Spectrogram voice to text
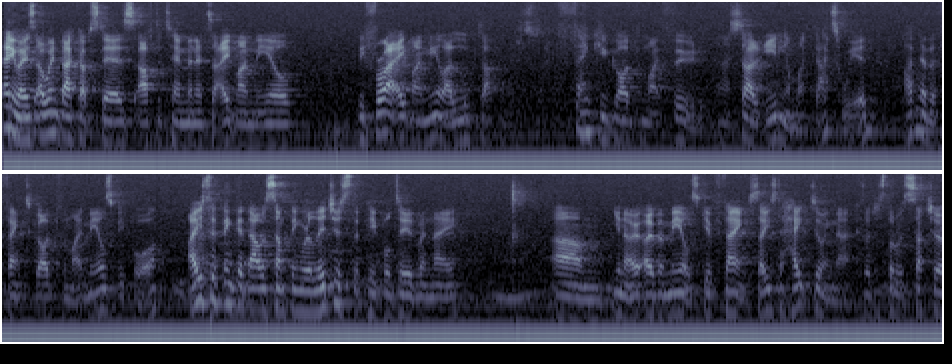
Anyways, I went back upstairs after 10 minutes. I ate my meal. Before I ate my meal, I looked up and I just, said, Thank you, God, for my food. And I started eating. I'm like, That's weird. I've never thanked God for my meals before. I used to think that that was something religious that people did when they, um, you know, over meals give thanks. I used to hate doing that because I just thought it was such a,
